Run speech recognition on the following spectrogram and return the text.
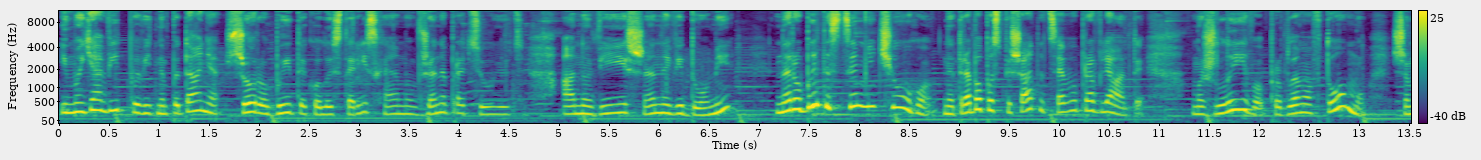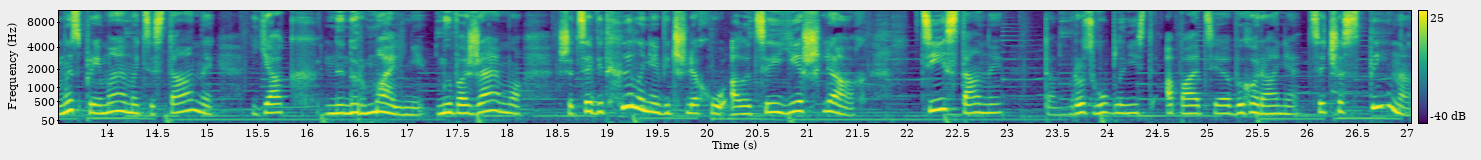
І моя відповідь на питання, що робити, коли старі схеми вже не працюють, а нові ще невідомі. Не робити з цим нічого, не треба поспішати це виправляти. Можливо, проблема в тому, що ми сприймаємо ці стани як ненормальні. Ми вважаємо, що це відхилення від шляху, але це і є шлях. Ці стани, там розгубленість, апатія, вигорання це частина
